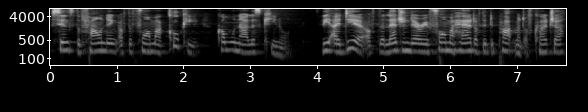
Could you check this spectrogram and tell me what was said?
since the founding of the former Koki Kommunales Kino. The idea of the legendary former head of the Department of Culture,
